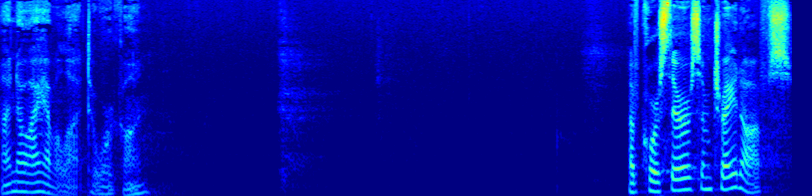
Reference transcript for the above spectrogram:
I know I have a lot to work on. Of course, there are some trade offs.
